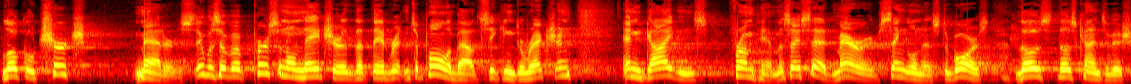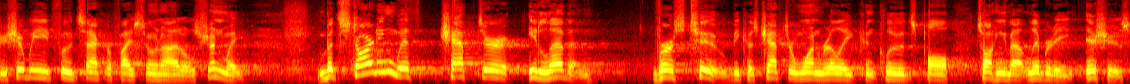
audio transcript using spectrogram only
local church matters. It was of a personal nature that they had written to Paul about, seeking direction and guidance from him. As I said, marriage, singleness, divorce, those, those kinds of issues. Should we eat food sacrificed to an idol? Shouldn't we? But starting with chapter 11, verse 2, because chapter 1 really concludes Paul talking about liberty issues,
